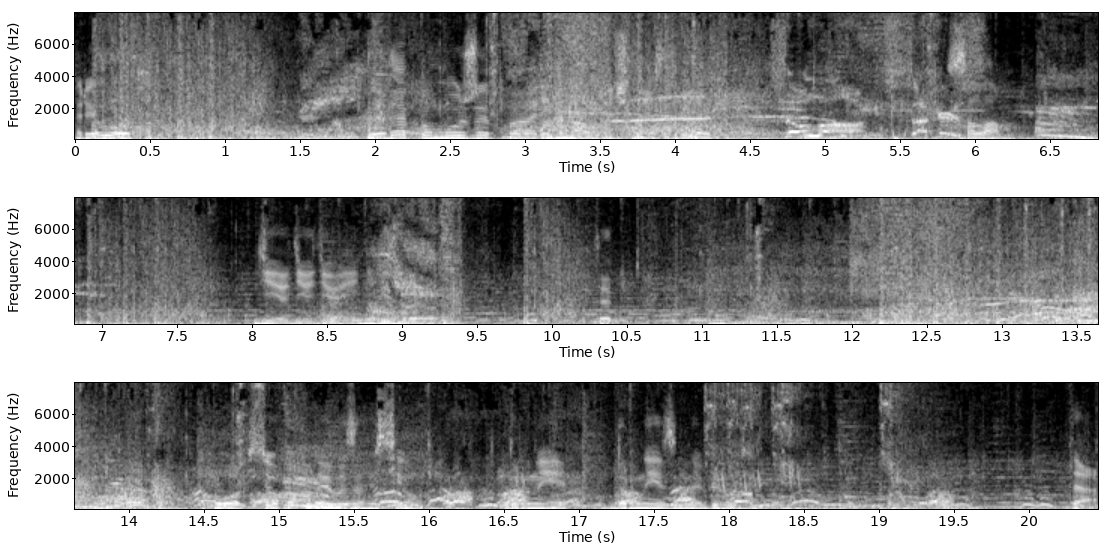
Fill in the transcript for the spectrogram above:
Релот. Когда, по-моему, уже по оригиналу начинаю стрелять. So long. Салам. Где, где, где? Я не вижу его. Ты- О, все, походу я его загасил. Дурные, дурные за мной бегут. Так.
